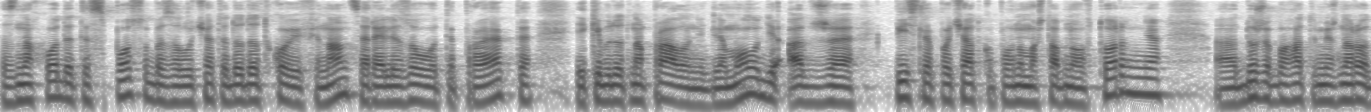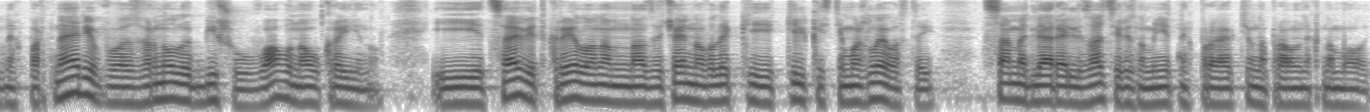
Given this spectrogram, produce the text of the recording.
знаходити способи залучати додаткові фінанси, реалізовувати проекти, які будуть направлені для молоді, адже Після початку повномасштабного вторгнення е, дуже багато міжнародних партнерів е, звернули більшу увагу на Україну, і це відкрило нам надзвичайно великі кількості можливостей саме для реалізації різноманітних проєктів, направлених на молодь.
